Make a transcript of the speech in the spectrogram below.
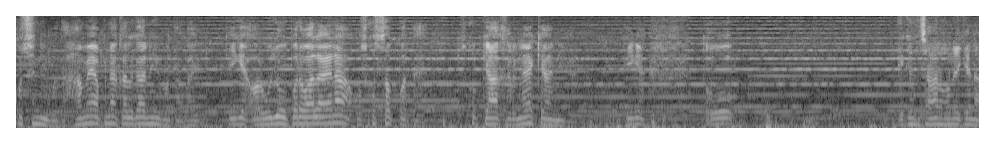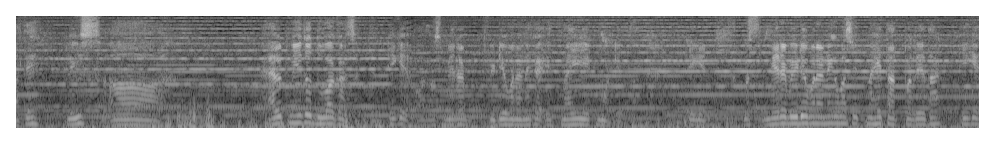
कुछ नहीं पता। हमें अपना कल का नहीं पता भाई, ठीक है? और वो जो ऊपर वाला है ना, उसको सब पता है, उसको क्या करना है, क्या नहीं करना ठीक है? तो एक इंसान होने के नाते प्लीज़ हेल्प नहीं तो दुआ कर सकते ठीक है? और बस मेरा वीडियो बनाने का इतना ही एक मोटिव था, ठीक है? बस मेरा वीडियो बनाने का बस इतना ही तात्पर्य था, ठीक है?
